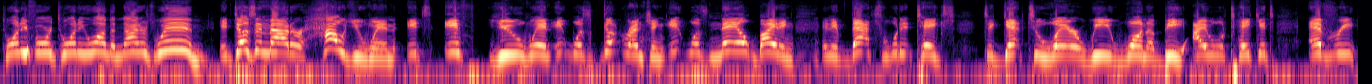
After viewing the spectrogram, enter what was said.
24-21, the Niners win. It doesn't matter how you win, it's if you win. It was gut wrenching, it was nail biting, and if that's what it takes to get to where we want to be, I will take it every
